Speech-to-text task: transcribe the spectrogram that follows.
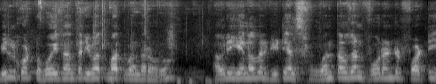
ಬಿಲ್ ಕೊಟ್ಟು ಹೋಯ್ತು ಅಂತ ಇವತ್ತು ಮತ್ತೆ ಬಂದರು ಅವರು. ಅವ್ರಿಗೆ ಏನಾದರೂ details one thousand four hundred forty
